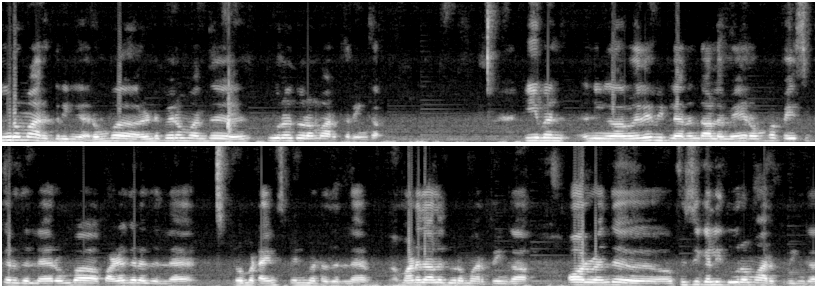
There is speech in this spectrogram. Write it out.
தூரமாக இருக்கிறீங்க. ரொம்ப ரெண்டு பேரும் வந்து தூர தூரமாக இருக்கிறீங்க. ஈவன் நீங்கள் ஒரே வீட்டில் இருந்தாலுமே ரொம்ப பேசிக்கிறது இல்லை ரொம்ப பழகிறது இல்லை ரொம்ப டைம் ஸ்பெண்ட் பண்ணுறது இல்லை மனதால் தூரமாக இருப்பீங்க. ஆர் வந்து ஃபிசிக்கலி தூரமாக இருக்கிறீங்க.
